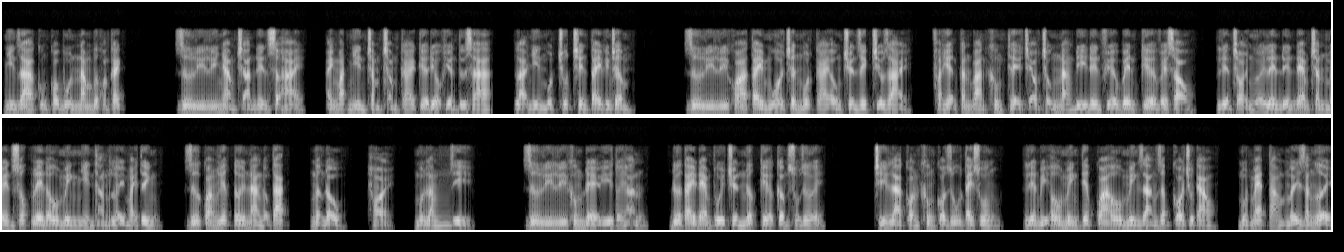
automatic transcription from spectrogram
nhìn ra cũng có bốn năm bước khoảng cách. Dư lý lý nhàm chán đến sợ hãi, ánh mắt nhìn chằm chằm cái kia điều khiển từ xa, lại nhìn một chút trên tay kim trâm. Dư lý lý khoa tay múa chân một cái ống truyền dịch chiều dài, phát hiện căn bản không thể trèo chống nàng đi đến phía bên kia về sau liền chọi người lên đến đem chăn mền xốc lên âu minh nhìn thẳng lấy máy tính, dư quang liếc tới nàng động tác, ngẩng đầu, hỏi, muốn làm gì? Dư lý lý không để ý tới hắn, đưa tay đem túi chuyển nước kia cầm xuống dưới. Chỉ là còn không có rũ tay xuống, liền bị âu minh tiếp qua âu minh dáng dấp có chút cao, một m tám mấy dáng người,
